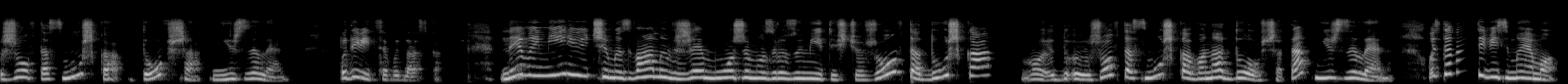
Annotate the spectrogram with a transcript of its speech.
жовта смужка довша, ніж зелена. Подивіться, будь ласка. Не вимірюючи, ми з вами вже можемо зрозуміти, що жовта дужка, е, жовта смужка вона довша, так, ніж зелена. Ось давайте візьмемо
